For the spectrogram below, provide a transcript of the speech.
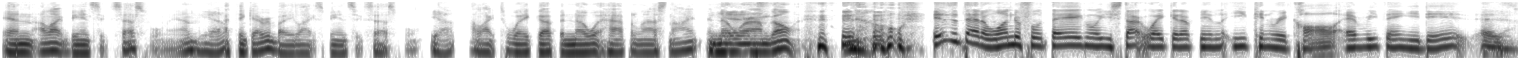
And I like being successful, man. Yeah. I think everybody likes being successful. Yeah. I like to wake up and know what happened last night and know where I'm going. You know? Isn't that a wonderful thing when you start waking up and you can recall everything you did? It's Yeah.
